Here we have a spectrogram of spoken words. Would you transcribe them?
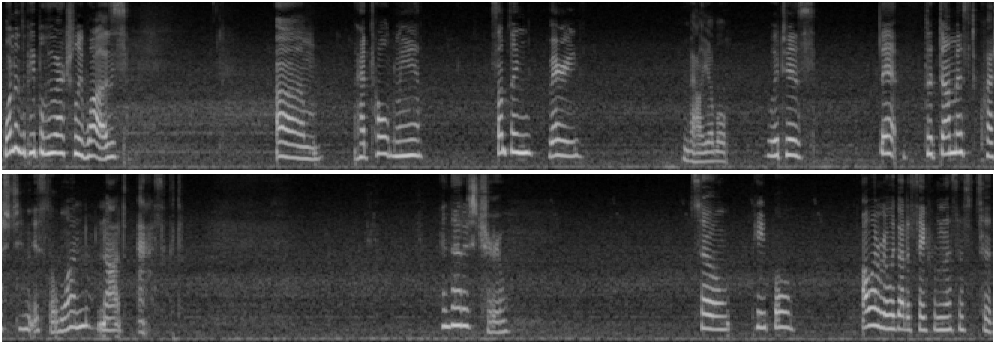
one of the people who actually was, um, had told me something very valuable, which is that the dumbest question is the one not asked. And that is true. So, people, all I really got to say from this is to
